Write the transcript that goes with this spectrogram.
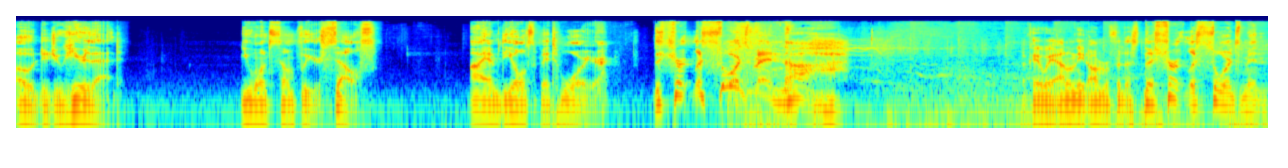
Oh, did you hear that? You want some for yourself. I am the ultimate warrior. The shirtless swordsman! Ah! Okay, wait, I don't need armor for this. The shirtless swordsman!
